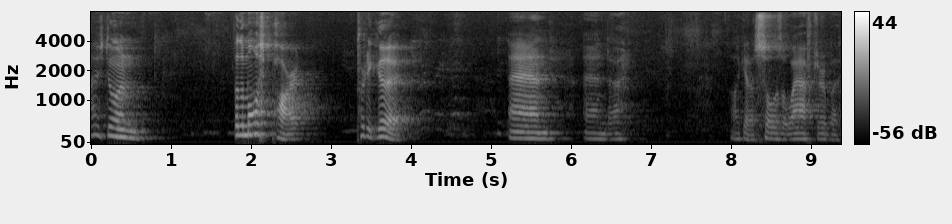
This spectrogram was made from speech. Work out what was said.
I was doing, for the most part, pretty good. And, and uh, I'll get a sozo after, but.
